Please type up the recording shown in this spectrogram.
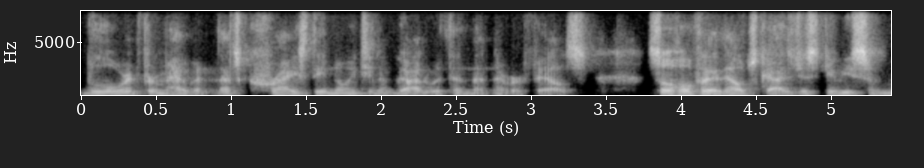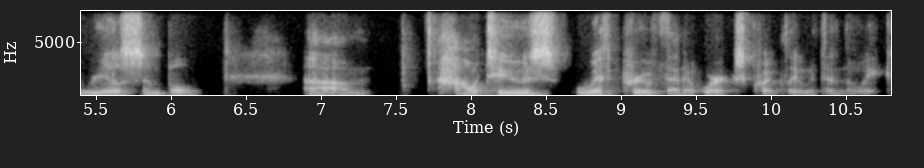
the Lord from heaven. That's Christ, the anointing of God within that never fails. So hopefully that helps, guys. Just give you some real simple um, how to's with proof that it works quickly within the week.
